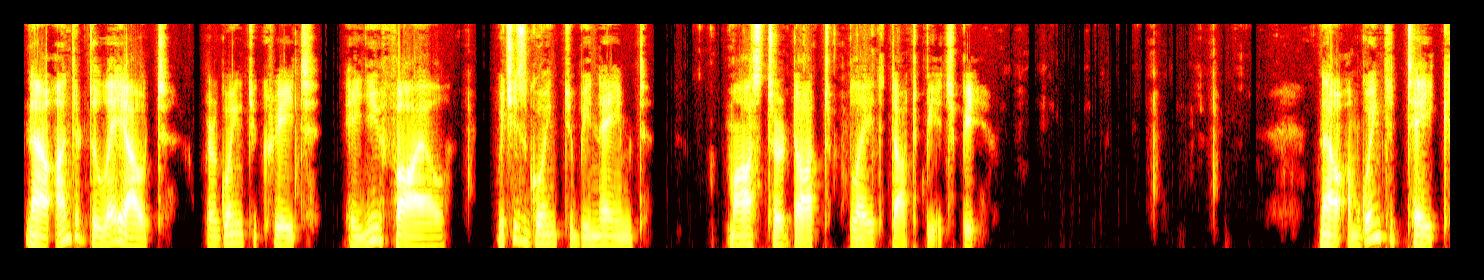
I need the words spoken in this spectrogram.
Now under the layout, we're going to create a new file which is going to be named master.blade.php. Now I'm going to take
